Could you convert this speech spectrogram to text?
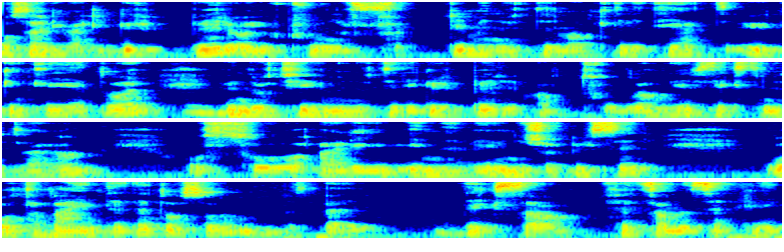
Og så har de vært i grupper og gjort 240 minutter med aktivitet ukentlig i et år. 120 mm. minutter i grupper av to ganger, 60 minutter hver gang. Og så er de inne ved undersøkelser og tar beintetthet også. Dexa, fettsammensetning,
